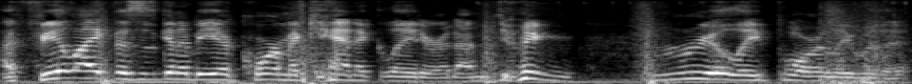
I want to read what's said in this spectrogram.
I feel like this is gonna be a core mechanic later, and I'm doing really poorly with it.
